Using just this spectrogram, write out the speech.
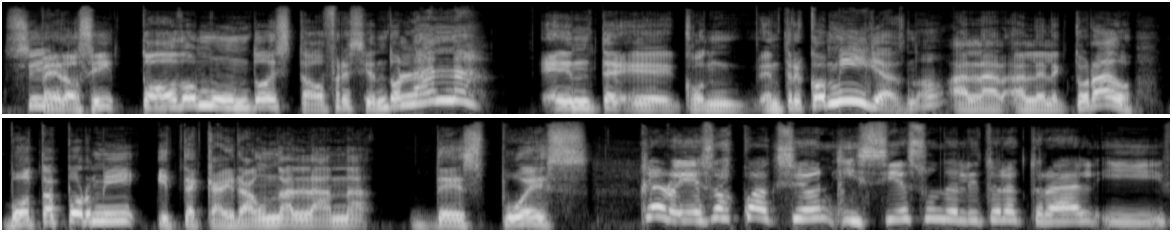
Sí. Pero sí, todo mundo está ofreciendo lana. Entre, eh, con, entre comillas, ¿no? Al, al electorado. Vota por mí y te caerá una lana después. Claro, y eso es coacción y sí es un delito electoral y,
